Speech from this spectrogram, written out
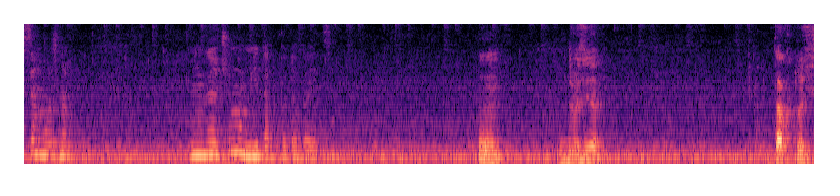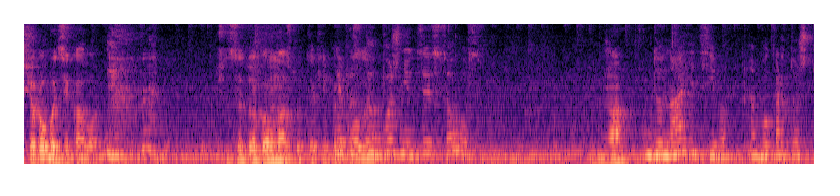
Все можна. Не знаю, чому мені так подобається. Хм. Друзі, так хтось ще робить цікаво? Чи це тільки у нас тут такі Я просто приколи? обожнюю цей соус А? до нагетсів або картошки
